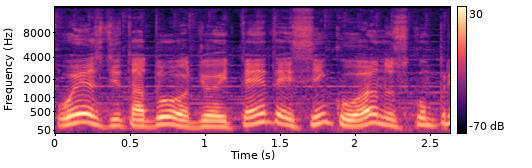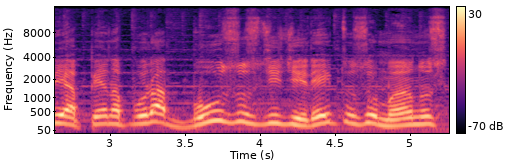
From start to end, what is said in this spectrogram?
o ex-ditador de 85 anos cumpria a pena por abusos de direitos humanos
